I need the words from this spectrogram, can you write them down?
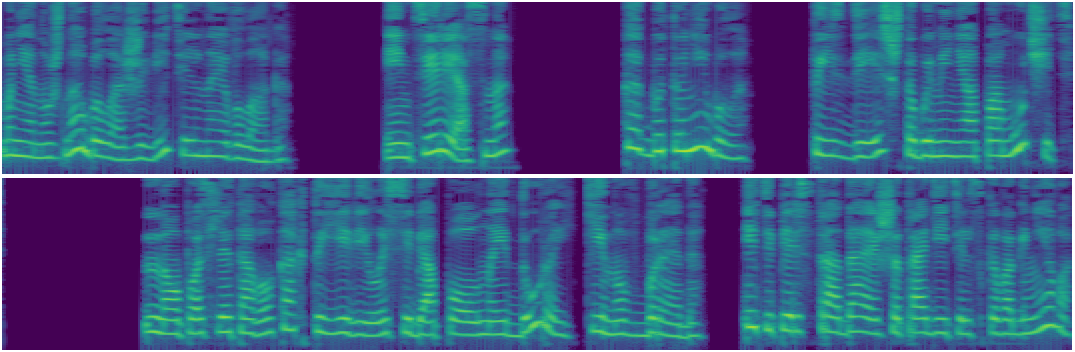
мне нужна была живительная влага. «Интересно». «Как бы то ни было, ты здесь, чтобы меня помучить?» «Но после того, как ты явила себя полной дурой, кинув Брэда, и теперь страдаешь от родительского гнева,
